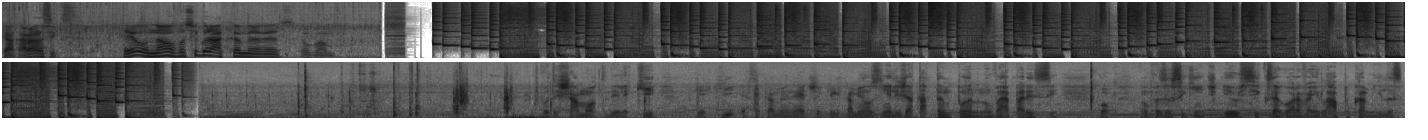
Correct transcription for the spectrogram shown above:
Quer uma carona, Six? Eu? Não, vou segurar a câmera mesmo. Então vamos. deixar a moto dele aqui E aqui, essa caminhonete, aquele caminhãozinho ele já tá tampando, não vai aparecer Bom, vamos fazer o seguinte Eu e Six agora vai lá pro Camilas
